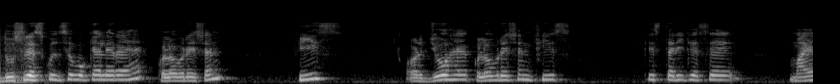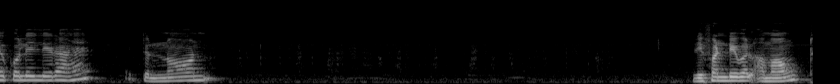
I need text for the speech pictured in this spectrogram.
दूसरे स्कूल से वो क्या ले रहे हैं? कोलाबोरेशन फ़ीस और जो है कोलाबोरेशन फ़ीस किस तरीके से मायो कॉलेज ले रहा है? एक तो non refundable amount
